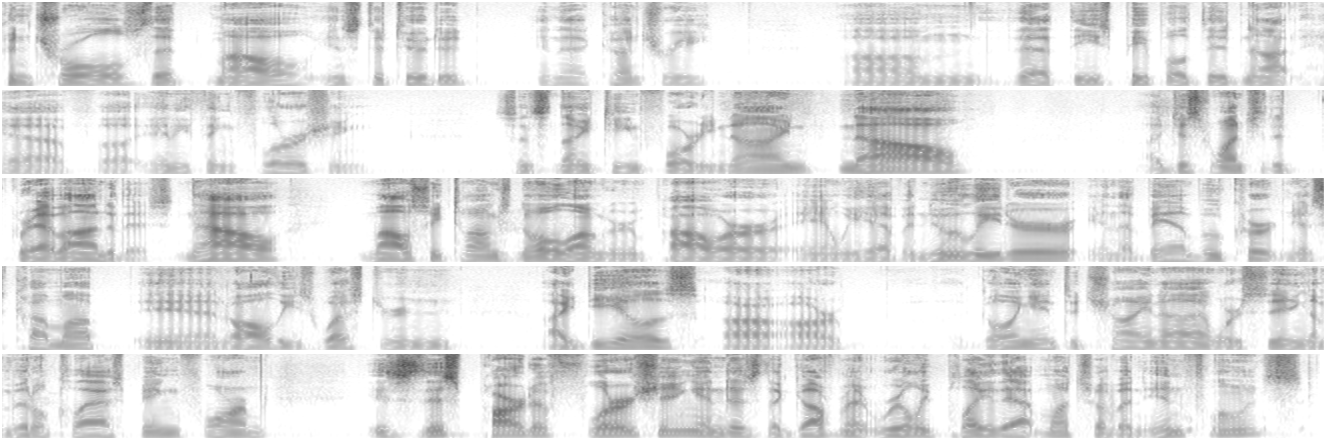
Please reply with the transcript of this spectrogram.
controls that Mao instituted in that country, um, that these people did not have uh, anything flourishing since 1949. Now, I just want you to grab onto this. Now, Mao Zedong's no longer in power, and we have a new leader, and the bamboo curtain has come up, and all these Western ideals are, are going into China, and we're seeing a middle class being formed. Is this part of flourishing, and does the government really play that much of an influence,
